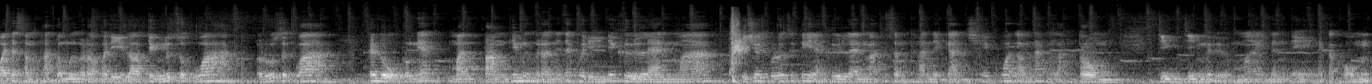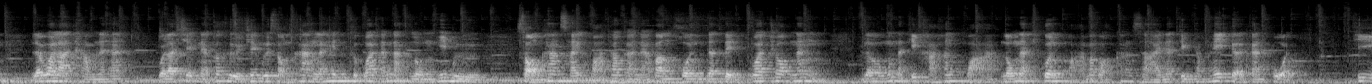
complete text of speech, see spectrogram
มันจะสัมผัสตรงมือของเราพอดี เราจึงรู้สึกว่ารู้สึกว่า กระดูกตรงนี้มันต่ำที่มือของเราเนี่ยได้พอดี นี่คือแลนด์มาร์ค issues velocity เนี่ยคือแลนด์มาร์คที่สำคัญในการเช็คว่าเรานั่งหลังตรงจริง ๆ หรือไม่นั่นเองนะครับผม แล้วเวลาทำนะฮะ เวลาเช็คเนี่ยก็คือเช็คมือสองข้างแล้วให้รู้สึกว่าน้ำหนักลงที่มือสองข้างซ้ายขวาเท่ากันนะ บางคนจะติดว่าชอบนั่งลงน้ำหนักที่ขาข้างขวา ลงน้ำหนักที่ก้นขวามากกว่าข้างซ้ายนะ จึงทำให้เกิดการปวดที่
